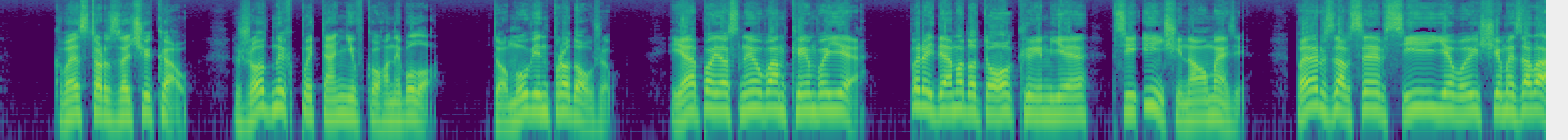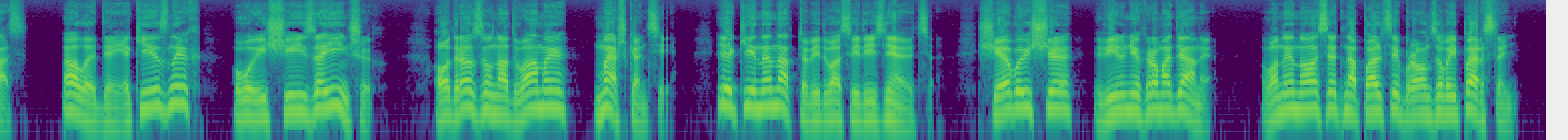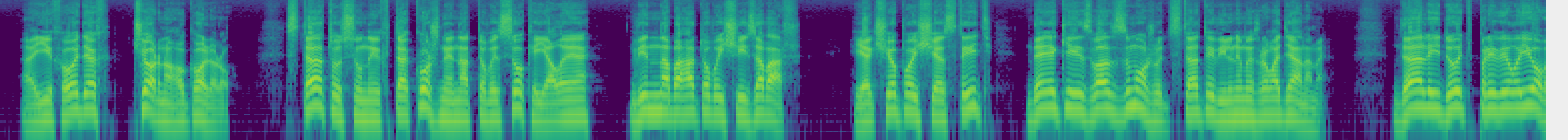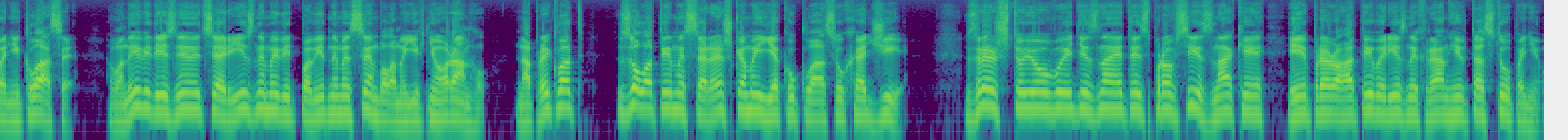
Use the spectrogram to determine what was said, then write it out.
Квестор зачекав. Жодних питань ні в кого не було. Тому він продовжив. Я пояснив вам, ким ви є. Перейдемо до того, ким є всі інші на омезі. Перш за все, всі є вищими за вас, але деякі з них вищі й за інших. Одразу над вами мешканці, які не надто від вас відрізняються. Ще вище вільні громадяни. Вони носять на пальці бронзовий перстень, а їх одяг чорного кольору. Статус у них також не надто високий, але він набагато вищий за ваш. Якщо пощастить, деякі з вас зможуть стати вільними громадянами. Далі йдуть привілейовані класи. Вони відрізняються різними відповідними символами їхнього рангу, наприклад, золотими сережками, як у класу хаджі. Зрештою, ви дізнаєтесь про всі знаки і прерогативи різних рангів та ступенів.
